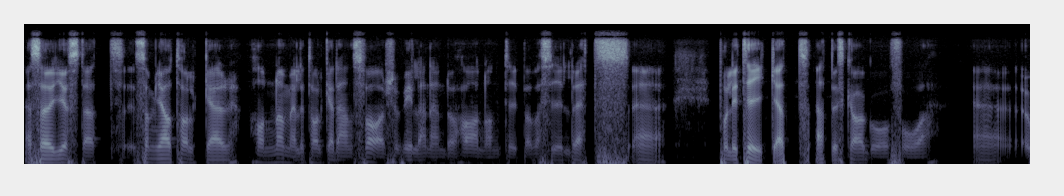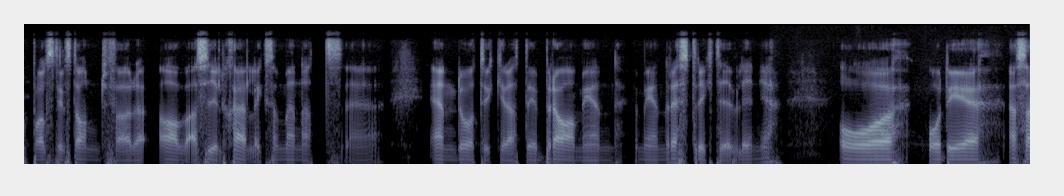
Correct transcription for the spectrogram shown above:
alltså just att som jag tolkar honom eller tolkade hans svar så vill han ändå ha någon typ av asylrättspolitik eh, att, att det ska gå att få eh, uppehållstillstånd för, av asylskäl liksom, men att eh, ändå tycker att det är bra med en, med en restriktiv linje. Och, och det, alltså,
